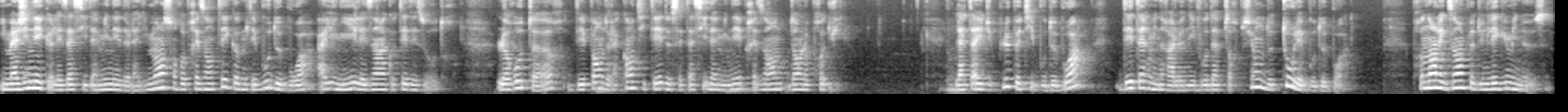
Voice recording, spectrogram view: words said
Imaginez que les acides aminés de l'aliment sont représentés comme des bouts de bois alignés les uns à côté des autres. Leur hauteur dépend de la quantité de cet acide aminé présent dans le produit. La taille du plus petit bout de bois déterminera le niveau d'absorption de tous les bouts de bois. Prenons l'exemple d'une légumineuse.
